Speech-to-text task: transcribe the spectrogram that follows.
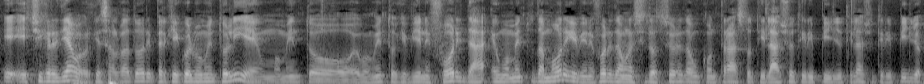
e, e, ci crediamo perché Salvatore, perché quel momento lì è un momento, è un momento che viene fuori da, è un momento d'amore che viene fuori da una situazione, da un contrasto, ti lascio, ti ripiglio, ti lascio, ti ripiglio,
